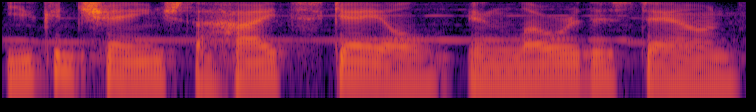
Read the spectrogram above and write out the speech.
You can change the height scale and lower this down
